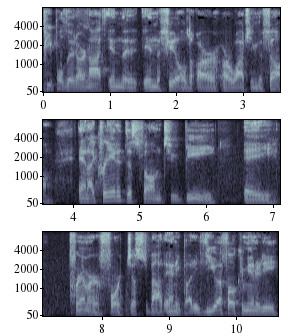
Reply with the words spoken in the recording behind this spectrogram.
people that are not in the in the field are are watching the film. And i created this film to be a primer for just about anybody. The ufo community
